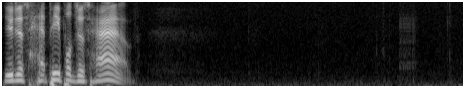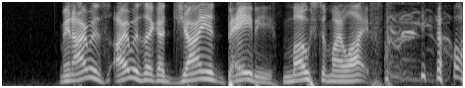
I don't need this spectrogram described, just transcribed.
You just ha- people just have. I mean, I was I was like a giant baby most of my life. you know,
